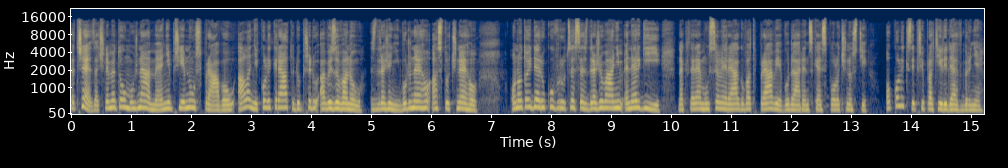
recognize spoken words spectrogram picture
Petře, začneme tou možná méně příjemnou zprávou, ale několikrát dopředu avizovanou. Zdražení vodného a stočného. Ono to jde ruku v ruce se zdražováním energií, na které museli reagovat právě vodárenské společnosti. O kolik si připlatí lidé v Brně?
